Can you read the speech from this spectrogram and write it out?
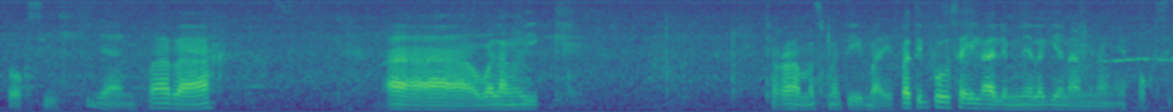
Epoxy yan. Para ah walang leak. Tsaka mas matibay. Pati po sa ilalim nilagyan namin ng epoxy.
